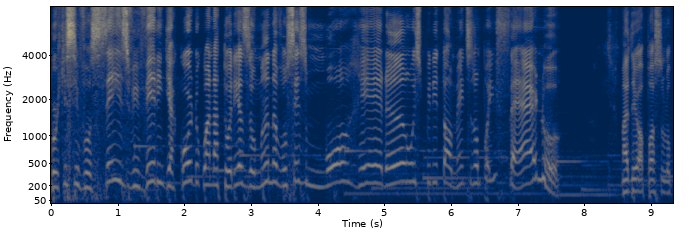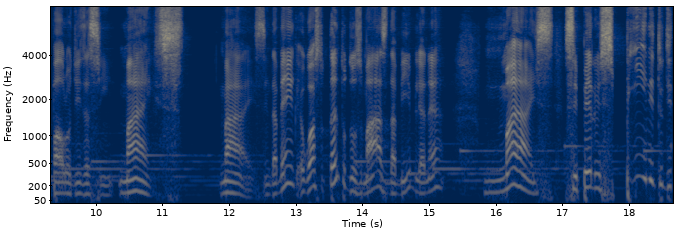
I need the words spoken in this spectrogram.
porque se vocês viverem de acordo com a natureza humana, vocês morrerão espiritualmente, vocês vão para o inferno. Mas daí o apóstolo Paulo diz assim: mas, mas, ainda bem, eu gosto tanto dos mas da Bíblia, né? Mas, se pelo Espírito de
